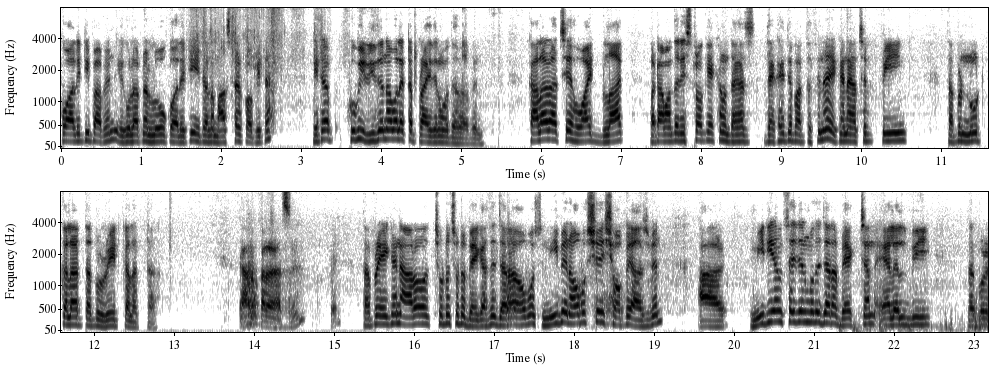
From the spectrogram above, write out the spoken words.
কোয়ালিটি পাবেন এগুলো আপনার লো কোয়ালিটি এটা হলো মাস্টার কপিটা এটা খুবই রিজনেবল একটা প্রাইসের মধ্যে পাবেন। কালার আছে হোয়াইট ব্ল্যাক বাট আমাদের স্টকে এখন দেখা দেখাইতে পারতেছি না। এখানে আছে পিঙ্ক তারপর নোট কালার তারপর রেড কালারটা আরও কালার আছে। তারপরে এখানে আরও ছোট ছোট ব্যাগ আছে। যারা অবশ্যই নিবেন অবশ্যই শপে আসবেন। আর মিডিয়াম সাইজের মধ্যে যারা ব্যাগ চান এল এল বি তারপরে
